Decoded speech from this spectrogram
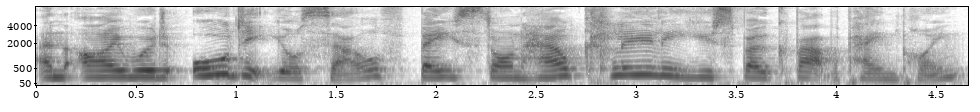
and I would audit yourself based on how clearly you spoke about the pain point,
